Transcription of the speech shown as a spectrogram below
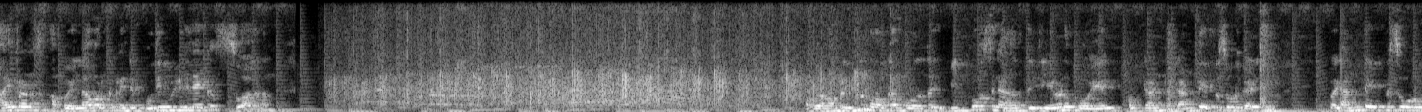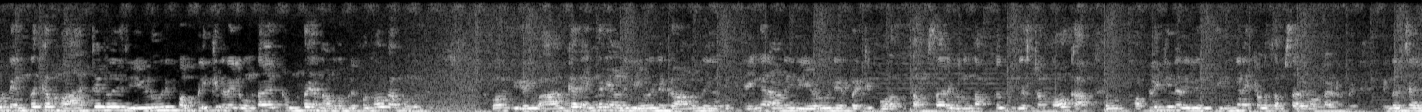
ഹായ് ഫ്രണ്ട്സ് അപ്പോൾ എല്ലാവർക്കും എന്റെ പുതിയ വീഡിയോയിലേക്ക് സ്വാഗതം. അപ്പോൾ നമ്മൾ ഇന്ന് നോക്കാൻ പോകുന്നത് ബിഗ് ബോസിനകത്ത് രേണു പോയ? ഇപ്പം രണ്ട് രണ്ട് എപ്പിസോഡ് കഴിഞ്ഞു. ഇപ്പൊ രണ്ട് എപ്പിസോഡ് കൊണ്ട് എന്തൊക്കെ മാറ്റങ്ങൾ രേണുവിന് പബ്ലിക്കിനിടയിൽ ഉണ്ടായിട്ടുണ്ട് എന്നാണ് നമ്മളിപ്പോൾ നോക്കാൻ പോകുന്നത്. അപ്പോൾ ആൾക്കാർ എങ്ങനെയാണ് രേണുവിനെ കാണുന്നതെന്നും എങ്ങനെയാണ് രേണുവിനെ പറ്റി പുറത്ത് സംസാരിക്കുന്നത്? നമുക്ക് ജസ്റ്റ് ഒന്ന് നോക്കാം. പബ്ലിക്കിന്റെ ഇടയിൽ ഇങ്ങനെയൊക്കെയുള്ള സംസാരങ്ങൾ ഉണ്ടായിട്ടുണ്ട്. എന്ന് വെച്ചാൽ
